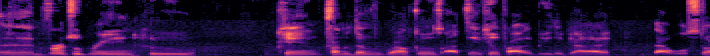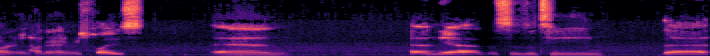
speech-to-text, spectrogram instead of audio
and Virgil Green, who came from the Denver Broncos. I think he'll probably be the guy that will start in Hunter Henry's place. And and yeah, this is a team that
